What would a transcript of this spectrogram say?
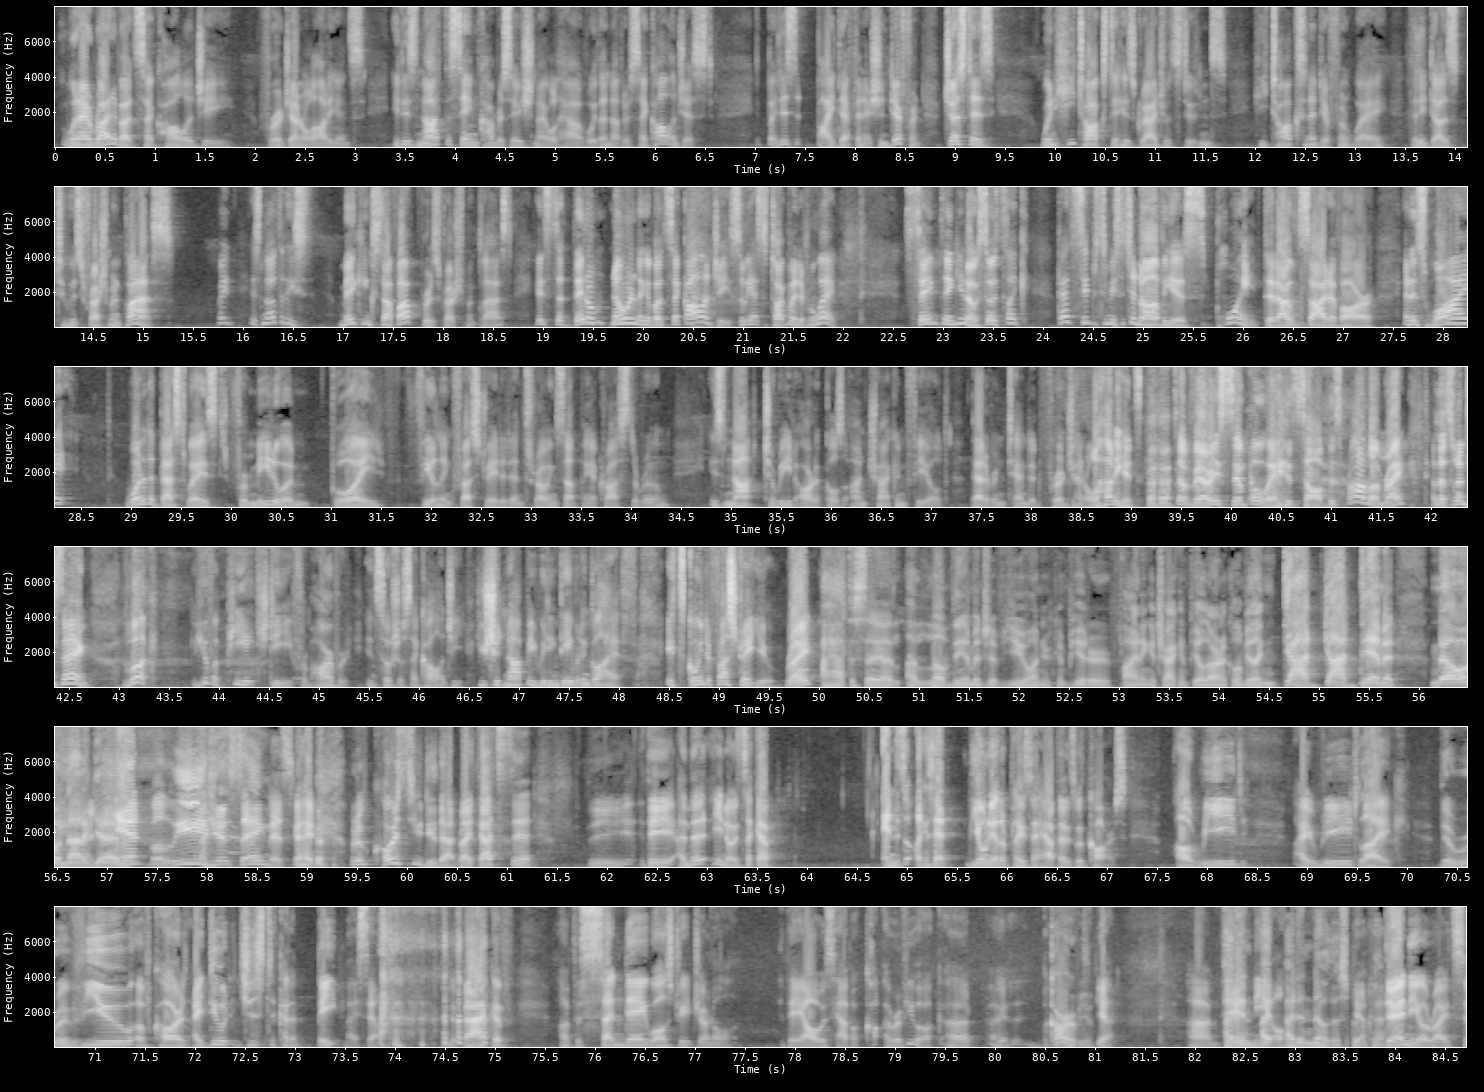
when I write about psychology for a general audience, it is not the same conversation I will have with another psychologist, but it is by definition different. Just as when he talks to his graduate students, he talks in a different way than he does to his freshman class. Right? It's not that he's making stuff up for his freshman class, it's that they don't know anything about psychology, so he has to talk about it a different way. Same thing, you know, so it's like that seems to me such an obvious point that hmm. outside of our, and it's why one of the best ways for me to avoid feeling frustrated and throwing something across the room is not to read articles on track and field that are intended for a general audience. it's a very simple way to solve this problem, right? And that's what I'm saying. Look, if you have a PhD from Harvard in social psychology, you should not be reading David and Goliath. It's going to frustrate you, right? Well, I have to say, I, I love the image of you on your computer finding a track and field article and be like, God, God damn it. No, not again. I can't believe you're saying this, right? But of course you do that, right? That's the the the and the you know it's like a and it's like I said, the only other place I have that is with cars. I'll read, I read like the review of cars. I do it just to kind of bait myself. In the back of of the Sunday Wall Street Journal, they always have a, ca- a review. A, a, a, A car review. yeah, um, Dan I- Neil. I, didn't know this, but Yeah. okay. Dan Neil writes,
